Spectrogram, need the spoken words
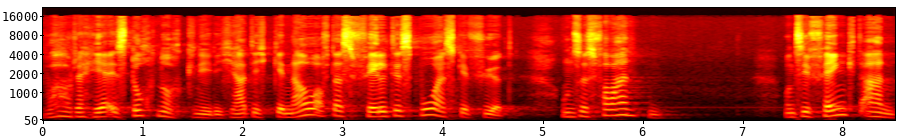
wow, der Herr ist doch noch gnädig. Er hat dich genau auf das Feld des Boas geführt, unseres Verwandten. Und sie fängt an,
